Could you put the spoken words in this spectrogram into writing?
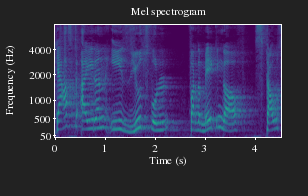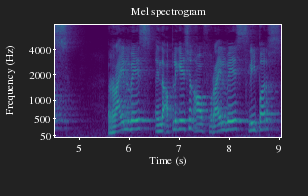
cast iron is useful for the making of stoves railways in the application of railways sleepers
